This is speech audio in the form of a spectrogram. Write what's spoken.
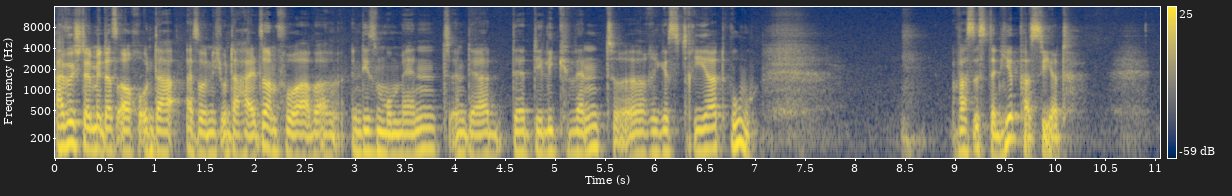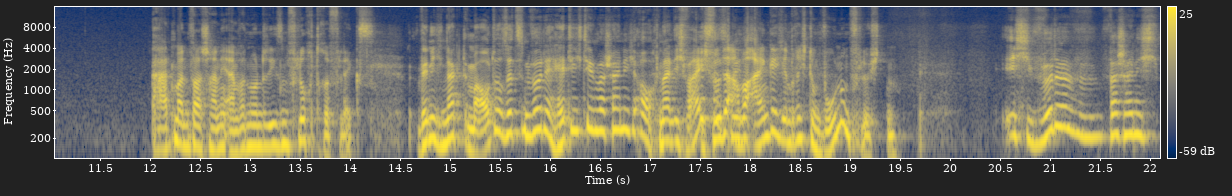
Also ich stelle mir das auch unter, also nicht unterhaltsam vor, aber in diesem Moment, in der der Delinquent äh, registriert, uh, was ist denn hier passiert? Hat man wahrscheinlich einfach nur diesen Fluchtreflex. Wenn ich nackt im Auto sitzen würde, hätte ich den wahrscheinlich auch. Nein, ich weiß Ich würde nicht. aber eigentlich in Richtung Wohnung flüchten. Ich würde wahrscheinlich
